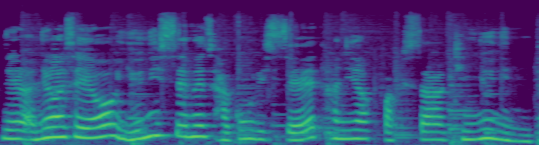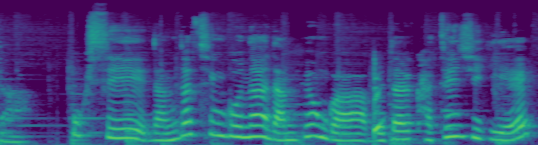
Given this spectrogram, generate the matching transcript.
네, 안녕하세요. 유니쌤의 자궁 리셋 한의학 박사 김윤입니다. 혹시 남자친구나 남편과 매달 같은 시기에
